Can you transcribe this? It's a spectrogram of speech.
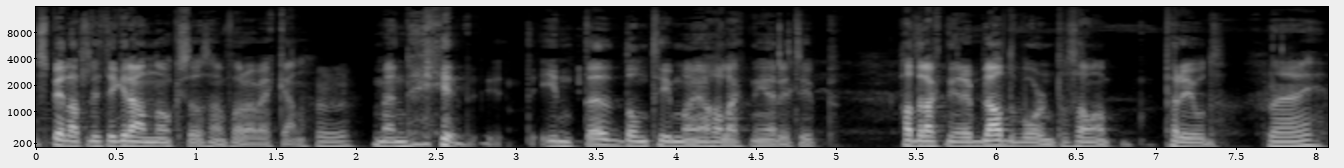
spelat lite grann också sen förra veckan. Mm. Men det är inte de timmar jag har lagt ner i typ, hade lagt ner i Bloodborne på samma period. Nej.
